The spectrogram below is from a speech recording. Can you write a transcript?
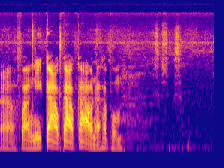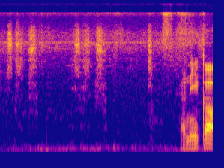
อ่าฝั่งนี้เก้าเก้าเก้านะครับผม อันนี้ก็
